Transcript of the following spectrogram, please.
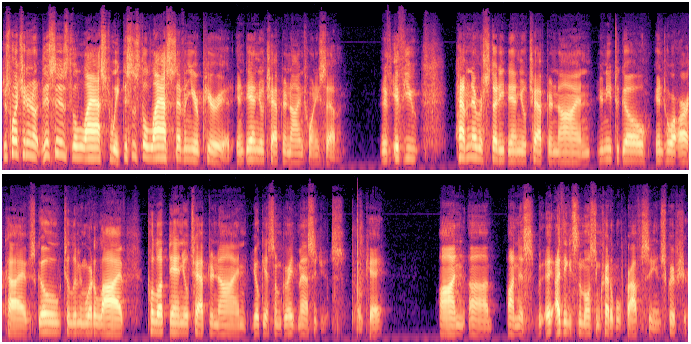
Just want you to know this is the last week. This is the last seven year period in Daniel chapter 9, 27. If, if you have never studied Daniel chapter 9, you need to go into our archives, go to Living Word Alive, pull up Daniel chapter 9. You'll get some great messages, okay, on, uh, on this. I think it's the most incredible prophecy in Scripture.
